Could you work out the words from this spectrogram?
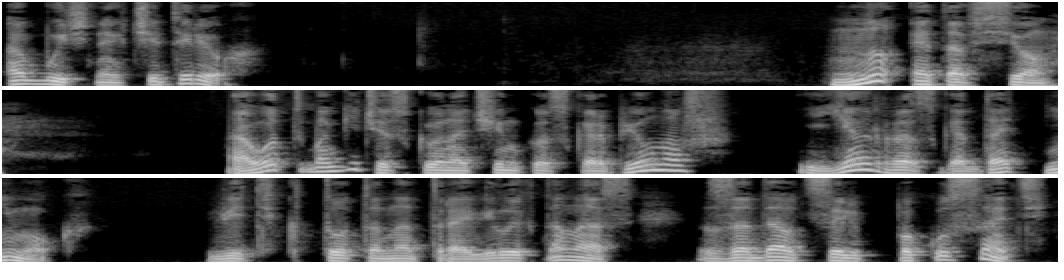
обычных четырех. Но это все. А вот магическую начинку скорпионов я разгадать не мог. Ведь кто-то натравил их на нас, задав цель покусать,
